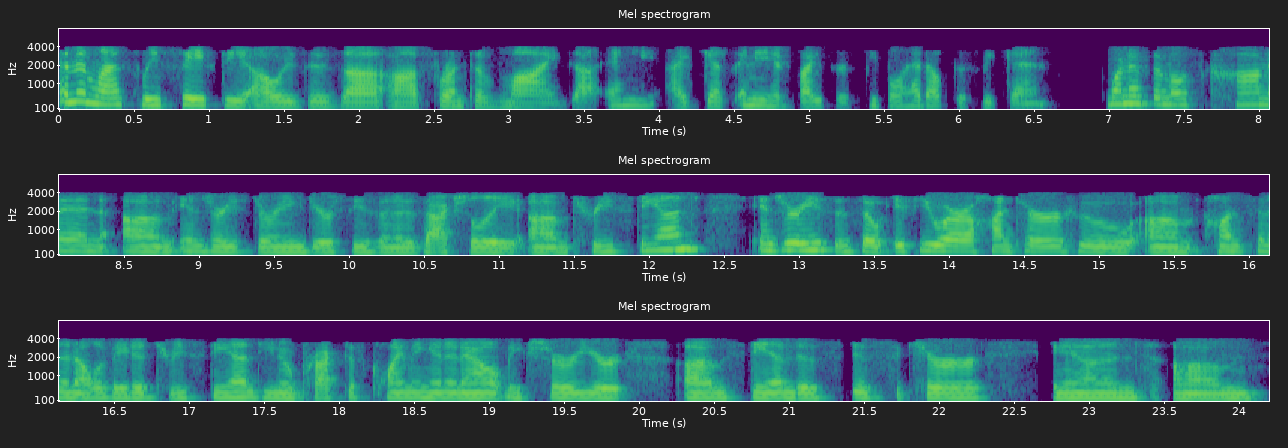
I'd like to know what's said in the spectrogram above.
And then lastly, safety always is uh, uh, front of mind. Uh, any, I guess, any advice as people head out this weekend? One of the most common um, injuries during deer season is actually um, tree stand injuries. And so, if you are a hunter who um, hunts in an elevated tree stand, you know, practice climbing in and out. Make sure you're um, stand is is secure and um,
